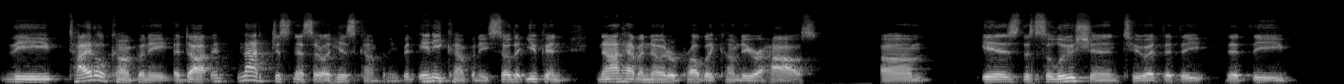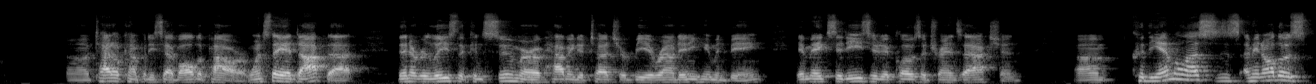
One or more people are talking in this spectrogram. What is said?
the title company adopt not just necessarily his company but any company so that you can not have a notary public come to your house um, is the solution to it that the that the uh, title companies have all the power. Once they adopt that then it relieves the consumer of having to touch or be around any human being. It makes it easier to close a transaction. Um, could the mls i mean all those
